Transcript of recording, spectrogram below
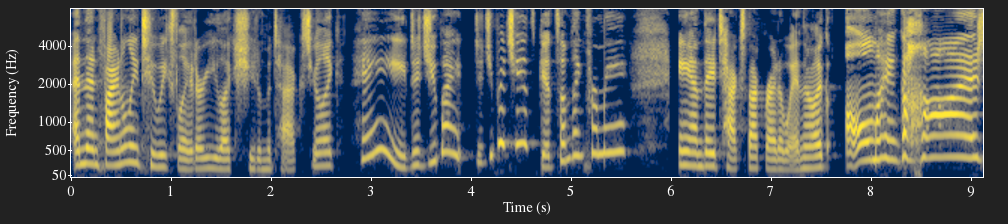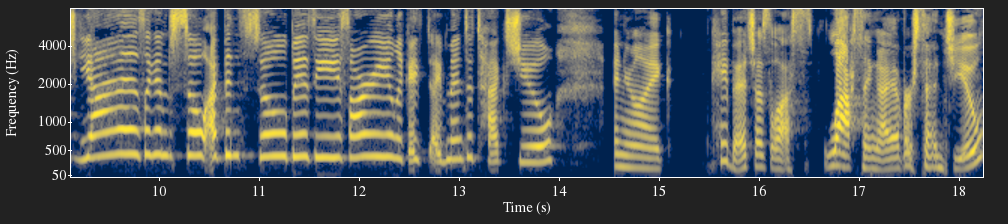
And then finally, two weeks later, you like shoot him a text. You're like, hey, did you by did you by chance get something for me? And they text back right away, and they're like, oh my gosh, yes, like I'm so I've been so busy. Sorry, like I, I meant to text you. And you're like, okay, bitch, that's the last last thing I ever sent you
